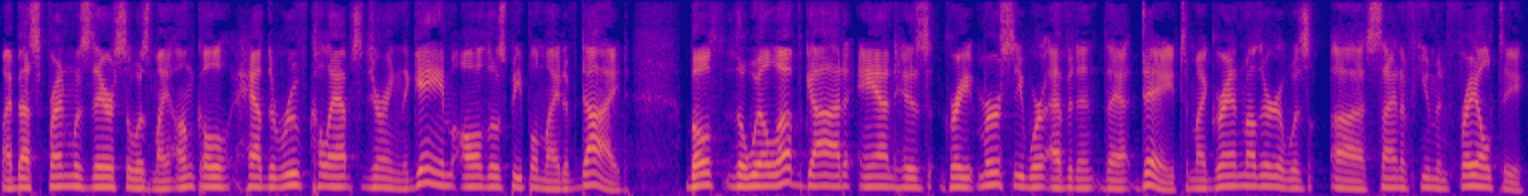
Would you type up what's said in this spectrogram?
My best friend was there, so was my uncle. Had the roof collapsed during the game, all those people might have died. Both the will of God and his great mercy were evident that day. To my grandmother, it was a sign of human frailty.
